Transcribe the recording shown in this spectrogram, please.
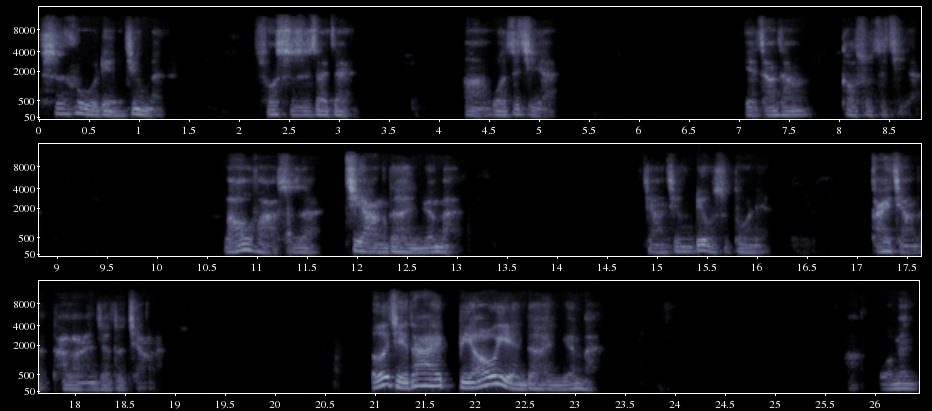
师傅领进门，说实实在在啊，我自己啊，也常常告诉自己啊。老法师啊，讲的很圆满，讲经六十多年，该讲的他老人家都讲了，而且他还表演的很圆满。啊，我们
